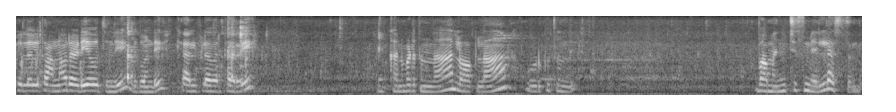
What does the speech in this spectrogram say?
పిల్లలకి అన్నం రెడీ అవుతుంది. ఇదిగోండి క్యాలీఫ్లవర్ కర్రీ. కనబడుతుందా? లోపల ఉడుకుతుంది. బా మంచి స్మెల్ వస్తుంది.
